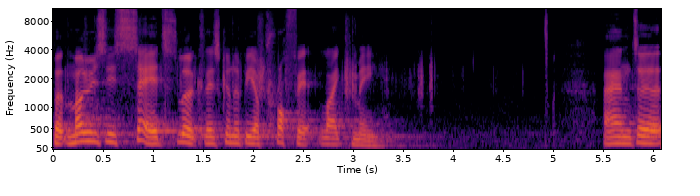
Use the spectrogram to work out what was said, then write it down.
but Moses said, Look, there's going to be a prophet like me. And uh,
